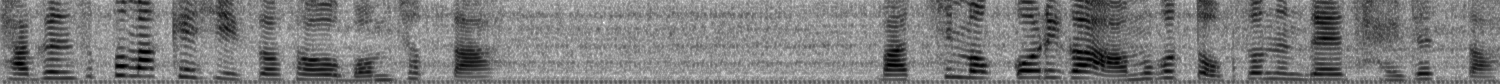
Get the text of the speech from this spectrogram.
작은 슈퍼마켓이 있어서 멈췄다. 마침 먹거리가 아무것도 없었는데 잘 됐다.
